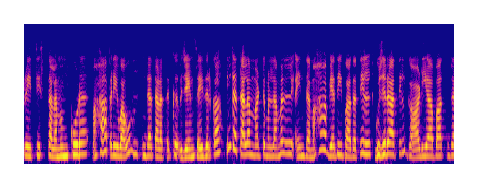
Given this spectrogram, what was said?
பிரீத்தி ஸ்தலமும் கூட. மகாபிரிவாவும் இந்த தலத்துக்கு விஜயம் செய்திருக்கா. இந்த தலம் மட்டுமல்லாமல் இந்த மகா வியதிபாதத்தில் குஜராத்தில் காடியாபாத் என்ற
